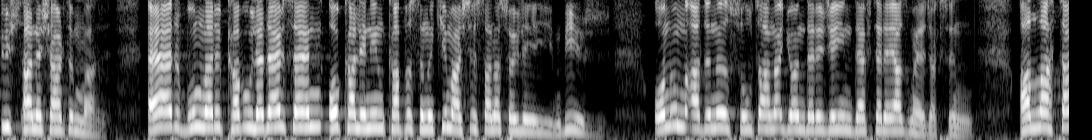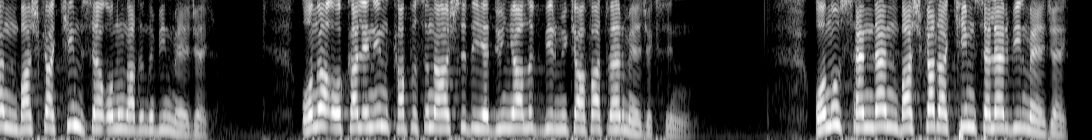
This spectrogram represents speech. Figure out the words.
üç tane şartım var. Eğer bunları kabul edersen o kalenin kapısını kim açtı sana söyleyeyim. Bir, onun adını sultana göndereceğin deftere yazmayacaksın. Allah'tan başka kimse onun adını bilmeyecek. Ona o kalenin kapısını açtı diye dünyalık bir mükafat vermeyeceksin. Onu senden başka da kimseler bilmeyecek.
